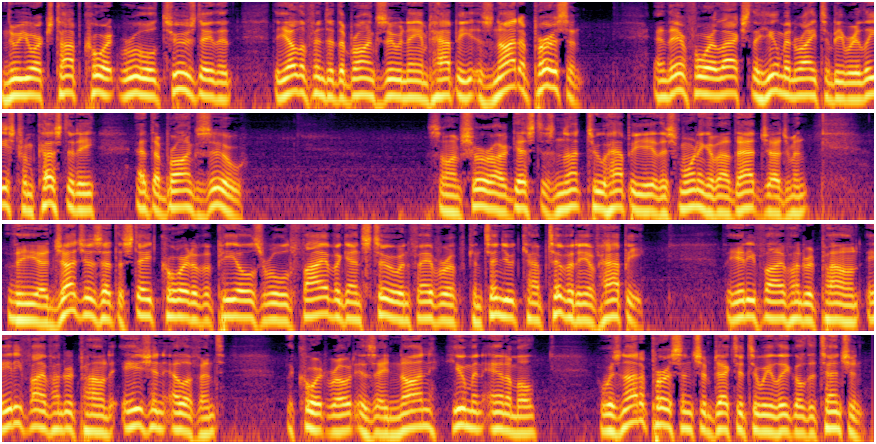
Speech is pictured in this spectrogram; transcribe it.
New York's top court ruled Tuesday that the elephant at the Bronx Zoo named Happy is not a person and therefore lacks the human right to be released from custody at the Bronx Zoo. So I'm sure our guest is not too happy this morning about that judgment. The uh, judges at the State Court of Appeals ruled five against two in favor of continued captivity of Happy, the 8,500 pound 8,500 pound Asian elephant. The court wrote is a non-human animal who is not a person subjected to illegal detention.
